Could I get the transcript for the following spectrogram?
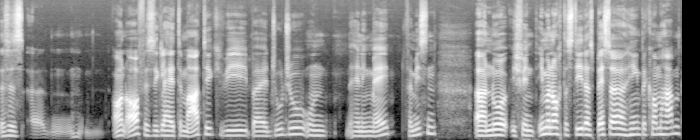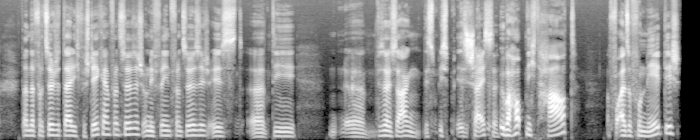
das ist äh, on-off, ist die gleiche Thematik wie bei Juju und Henning May, vermissen. Äh, nur, ich finde immer noch, dass die das besser hinbekommen haben. Dann der französische Teil, ich verstehe kein Französisch und ich finde, Französisch ist äh, die, äh, wie soll ich sagen, ist, ist, ist Scheiße. überhaupt nicht hart, also phonetisch.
